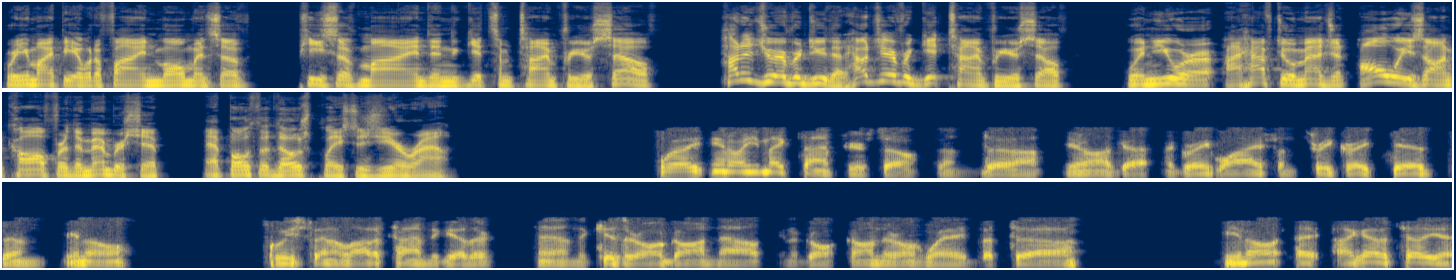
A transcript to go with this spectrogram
where you might be able to find moments of peace of mind and get some time for yourself. How did you ever do that? How did you ever get time for yourself when you were, I have to imagine, always on call for the membership at both of those places year round? Well, you know, you make time for yourself and, uh, you know, I've got a great wife and three great kids and, you know, we spend a lot of time together and the kids are all gone now, you know, go, gone their own way. But, uh, you know, I, I gotta tell you,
